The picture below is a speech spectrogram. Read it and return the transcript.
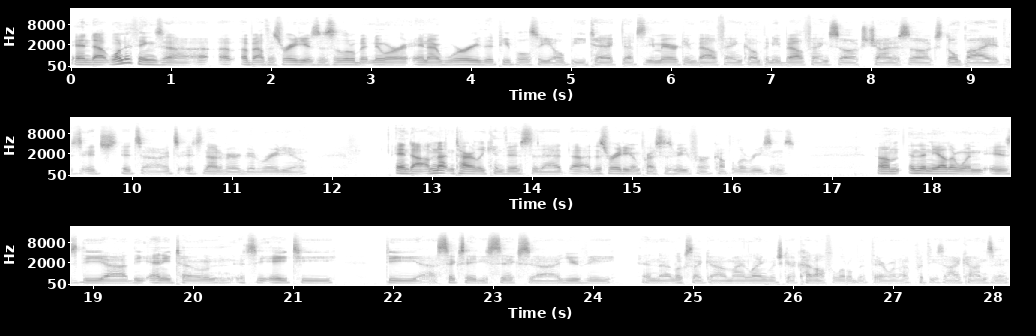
And uh, one of the things uh, uh, about this radio is it's a little bit newer, and I worry that people say, "Oh, BTECH, that's the American Baofeng company. Baofeng sucks. China sucks. Don't buy it. It's it's it's uh, it's, it's not a very good radio." And uh, I'm not entirely convinced of that. Uh, this radio impresses me for a couple of reasons. Um, and then the other one is the the Anytone. It's the ATD686 UV, and it looks like my language got cut off a little bit there when I put these icons in.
